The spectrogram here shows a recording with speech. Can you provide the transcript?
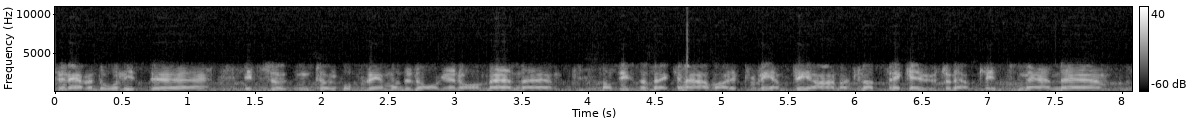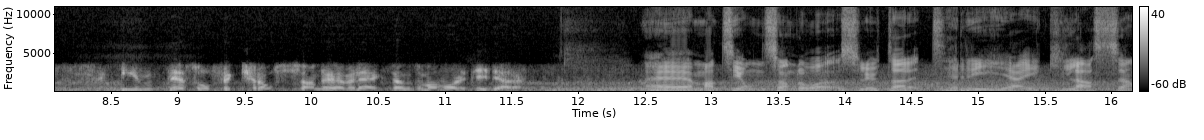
sen även då lite, eh, lite turboproblem under dagen idag. Men eh, de sista sträckorna har varit problemfria. Han har kunnat sträcka ut ordentligt. Men eh, inte så förkrossande överlägsen som han varit tidigare. Eh, Mats Jonsson då slutar trea i klassen.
